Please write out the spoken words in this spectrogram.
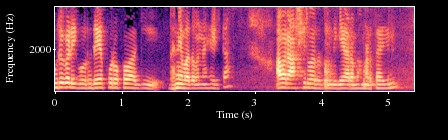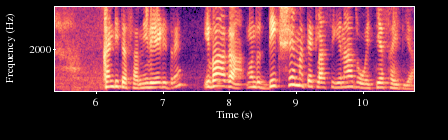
ಗುರುಗಳಿಗೂ ಹೃದಯಪೂರ್ವಕವಾಗಿ ಧನ್ಯವಾದವನ್ನು ಹೇಳ್ತಾ ಅವರ ಆಶೀರ್ವಾದದೊಂದಿಗೆ ಆರಂಭ ಮಾಡ್ತಾ ಇದ್ದೀನಿ. ಖಂಡಿತ ಸರ್, ನೀವು ಹೇಳಿದರೆ ಇವಾಗ ಒಂದು ದೀಕ್ಷೆ ಮತ್ತೆ ಕ್ಲಾಸಿಗೆ ಏನಾದರೂ ವ್ಯತ್ಯಾಸ ಇದೆಯಾ?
